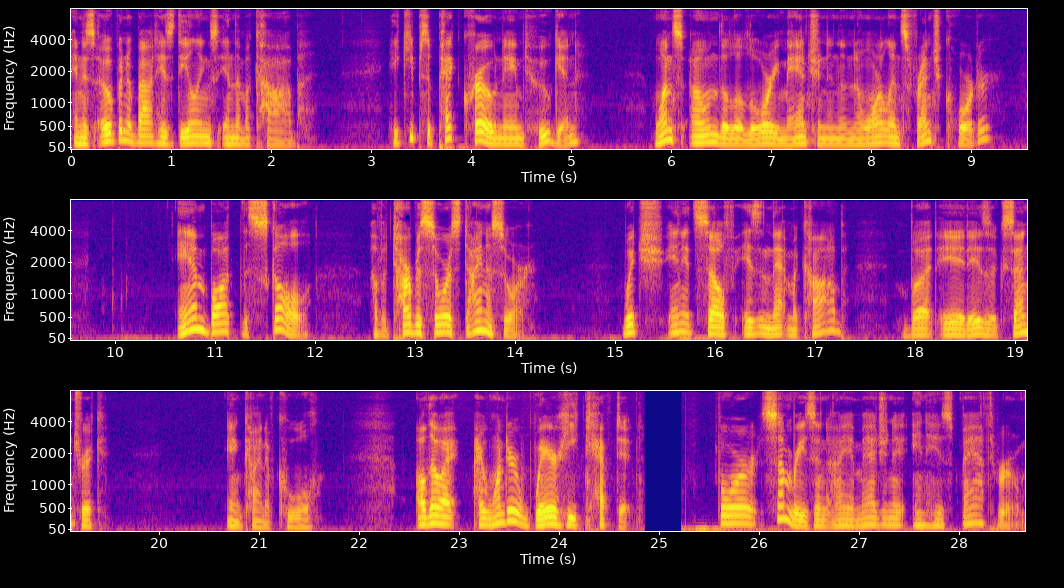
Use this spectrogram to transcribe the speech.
and is open about his dealings in the macabre. He keeps a pet crow named Hugin, once owned the LaLaurie mansion in the New Orleans French Quarter, and bought the skull of a Tarbosaurus dinosaur which in itself isn't that macabre, but it is eccentric and kind of cool. Although I, I wonder where he kept it. For some reason, I imagine it in his bathroom.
